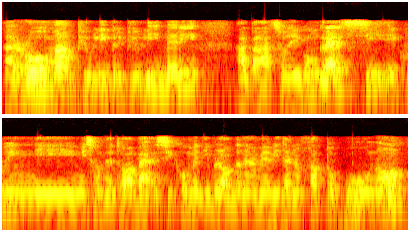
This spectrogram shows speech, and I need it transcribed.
A Roma, più libri più liberi, al Palazzo dei Congressi e quindi mi sono detto, vabbè, siccome di vlog nella mia vita ne ho fatto uno,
